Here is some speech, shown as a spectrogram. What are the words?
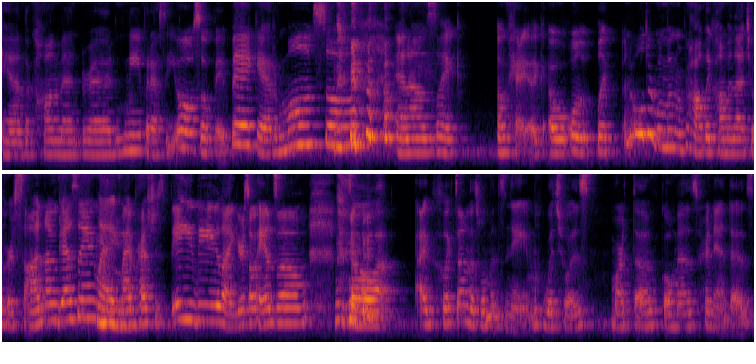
and the comment read, Mi precioso bebé, que hermoso. and I was like, okay, like oh, oh, like an older woman would probably comment that to her son, I'm guessing. Like, mm-hmm. my precious baby, like, you're so handsome. So I clicked on this woman's name, which was Martha Gomez Hernandez,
